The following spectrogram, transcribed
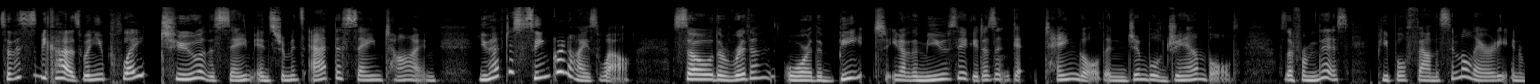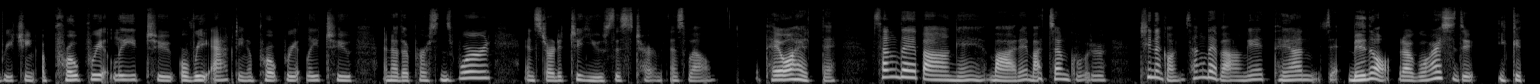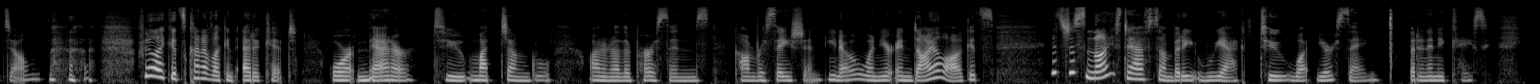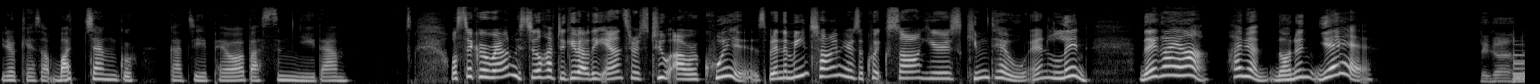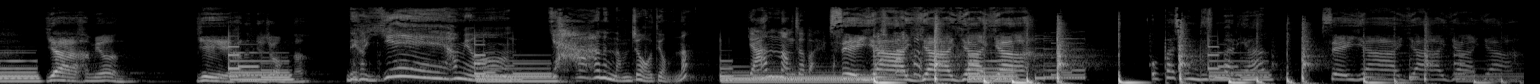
So this is because when you play two of the same instruments at the same time, you have to synchronize well. So the rhythm or the beat, you know, the music, it doesn't get tangled and jimble jambled. So from this, people found the similarity in reaching appropriately to or reacting appropriately to another person's word and started to use this term as well. 대화할 때 상대방의 말에 맞장구를 치는 건 상대방에 대한 이제 매너라고 할 수도 있겠죠. I feel like it's kind of like an etiquette or manner to 맞장구 on another person's conversation. You know, when you're in dialogue, it's it's just nice to have somebody react to what you're saying. But in any case, 이렇게 해서 맞장구까지 배워봤습니다. Well, stick around. We still have to give out the answers to our quiz. But in the meantime, here's a quick song. Here's Kim Tae-woo and Lin. 내가야 하면 너는 예. 내가 야 하면 예 하는 여자 없나? 내가 예 하면 야 하는 남자 어디 없나? 야한 남자 말고 Say 야 야 야 야 오빠 지금 무슨 말이야? Say 야 야 야 야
